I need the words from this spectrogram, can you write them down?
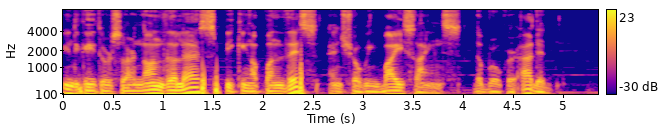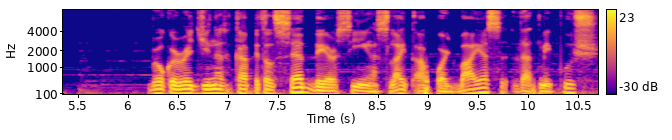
Indicators are nonetheless picking up on this and showing buy signs, the broker added. Broker Regina Capital said they are seeing a slight upward bias that may push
